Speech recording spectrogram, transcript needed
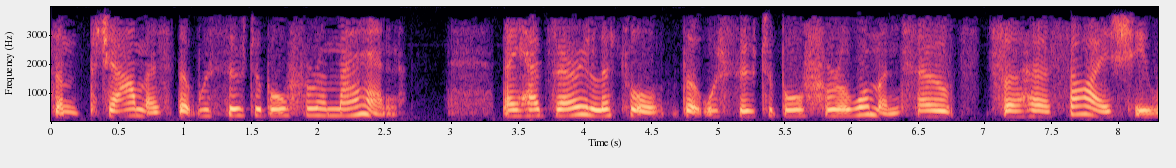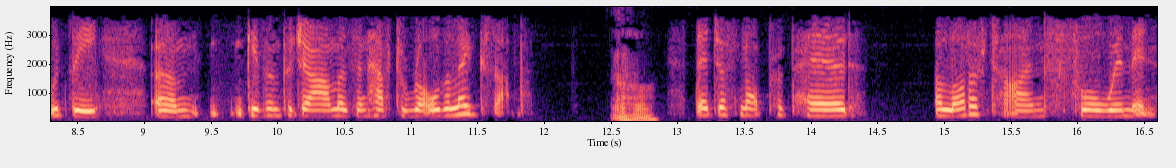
some pajamas that were suitable for a man. They had very little that was suitable for a woman. So for her size, she would be um, given pajamas and have to roll the legs up. Uh-huh. They're just not prepared a lot of times for women.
